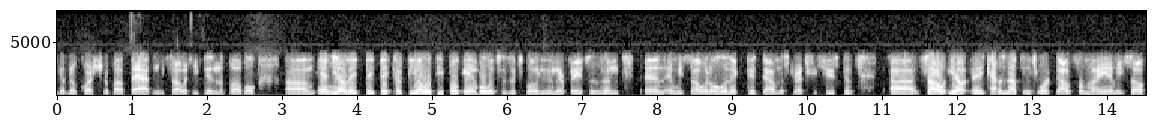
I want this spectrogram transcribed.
no, no question about that. And we saw what he did in the bubble. Um, and you know, they, they they took the Oladipo gamble, which has exploded in their faces, and and and we saw what Olynyk did down the stretch for Houston. Uh, so you know, it kind of nothing's worked out for Miami. So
